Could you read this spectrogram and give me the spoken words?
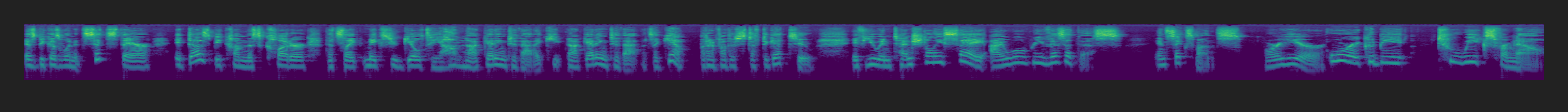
is because when it sits there, it does become this clutter that's like makes you guilty. Oh, I'm not getting to that. I keep not getting to that. it's like, yeah, but I have other stuff to get to. If you intentionally say, I will revisit this in six months or a year, or it could be two weeks from now.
